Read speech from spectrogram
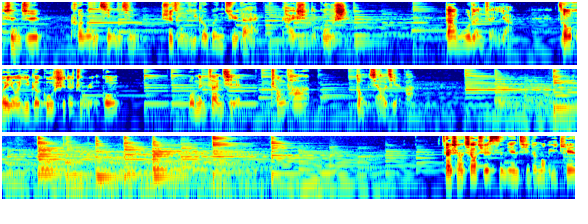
甚至可能仅仅是从一个文具袋开始的故事。但无论怎样，总会有一个故事的主人公，我们暂且称她董小姐吧。在上小学四年级的某一天，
